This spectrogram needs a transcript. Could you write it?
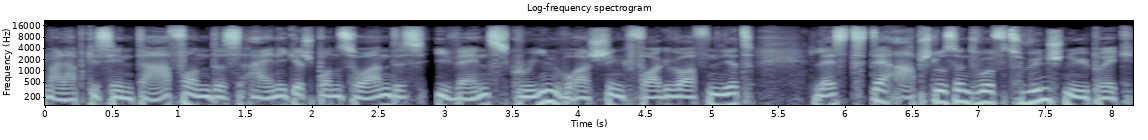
Mal abgesehen davon, dass einige Sponsoren des Events Greenwashing vorgeworfen wird, lässt der Abschlussentwurf zu wünschen übrig.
